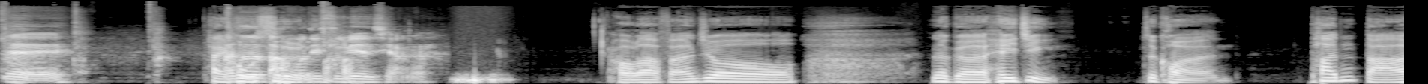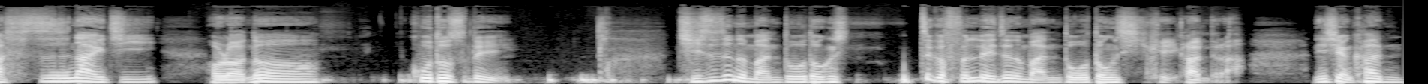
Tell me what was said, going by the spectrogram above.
对，太后打破第四面墙啊！好了，反正就那个黑镜这款潘达斯奈基，好了，那库杜斯利其实真的蛮多东西，这个分类真的蛮多东西可以看的啦。你想看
